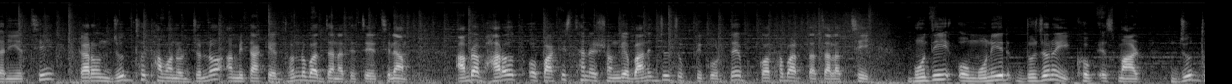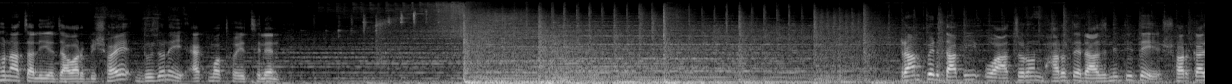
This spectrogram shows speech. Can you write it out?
জানিয়েছি কারণ যুদ্ধ থামানোর জন্য আমি তাকে ধন্যবাদ জানাতে চেয়েছিলাম। আমরা ভারত ও পাকিস্তানের সঙ্গে বাণিজ্য চুক্তি করতে কথাবার্তা চালাচ্ছি। মোদি ও মনির দুজনেই খুব স্মার্ট যুদ্ধ না চালিয়ে যাওয়ার বিষয়ে দুজনেই একমত হয়েছিলেন। ট্রাম্পের দাবি ও আচরণ ভারতের রাজনীতিতে সরকার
